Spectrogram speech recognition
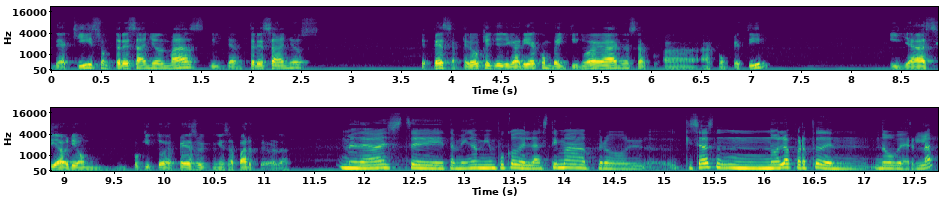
de aquí son tres años más, y ya en tres años pesa. Creo que llegaría con 29 años a, competir y ya sí habría un, poquito de peso en esa parte, ¿verdad? Me da este también a mí un poco de lástima, pero quizás no la parte de no verla,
